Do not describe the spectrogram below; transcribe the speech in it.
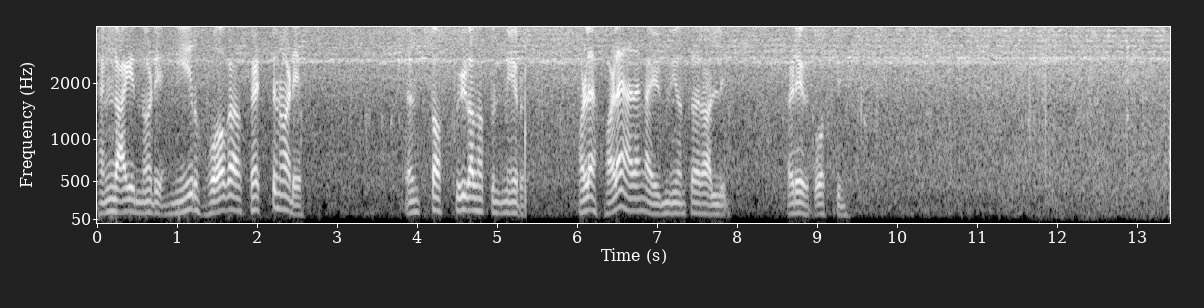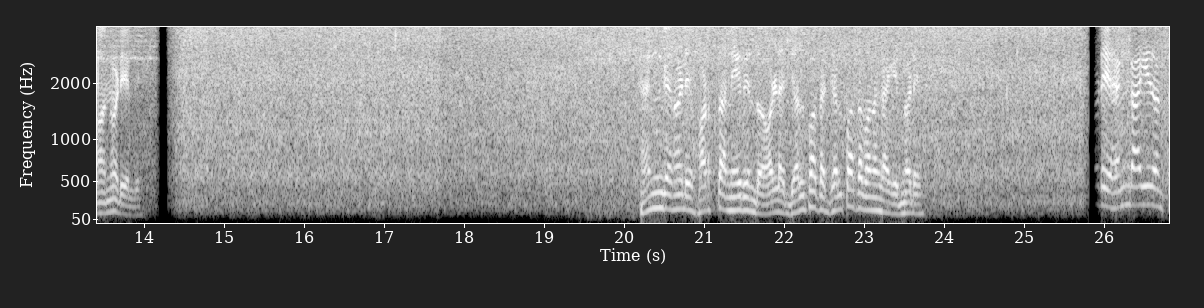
ಹೆಂಗಾಗಿದೆ ನೋಡಿ, ನೀರು ಹೋಗೋ ಪೆಟ್ಟು ನೋಡಿ. ಎಂಥ ಸ್ಪೀಡಲ್ಲಿ ಹಾಕ್ತೀನಿ ನೀರು. ಹೊಳೆ ಹೊಳೆ ಆದಂಗೆ ನೀ ನೀರು ಒಂಥರ ಅಲ್ಲಿ. ತಡೀರಿ ಹೋಗ್ತೀನಿ. ಹಾಂ, ನೋಡಿ ಅಲ್ಲಿ. ಹೆಂಗೆ ನೋಡಿ ಹೊಡ್ತಾ ನೀರಿಂದ, ಒಳ್ಳೆ ಜಲಪಾತ ಜಲಪಾತ ಬಂದಂಗೆ ಆಗಿದೆ ನೋಡಿ. ನೋಡಿ ಹೆಂಗಾಗಿದೆ ಅಂತ.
